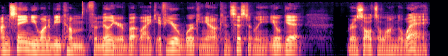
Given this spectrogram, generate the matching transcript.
I'm saying you want to become familiar, but like, if you're working out consistently, you'll get results along the way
